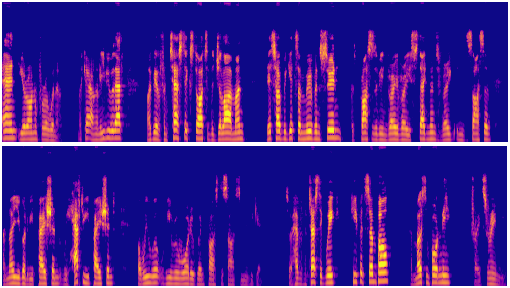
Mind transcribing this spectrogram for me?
and you're on for a winner. Okay, I'm going to leave you with that. I hope you have a fantastic start to the July month. Let's hope we get some movement soon because prices have been very, very stagnant, very indecisive. I know you've got to be patient. We have to be patient, but we will be rewarded when price decides to move again. So have a fantastic week. Keep it simple, and most importantly, trade serenely.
